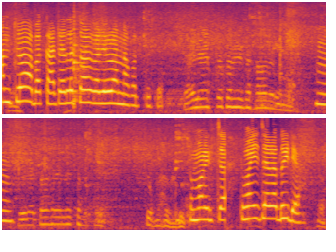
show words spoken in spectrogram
আনছো আবার কাঁঠালের তরকারিও রান্না করতেছে। তোমার ইচ্ছা তোমার ইচ্ছারা দুইটা? হ্যাঁ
